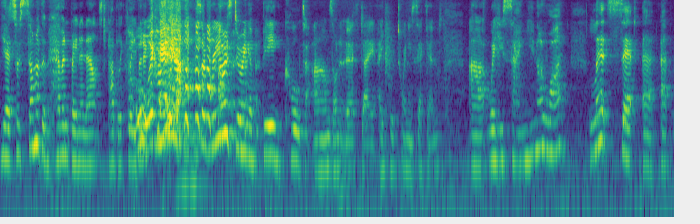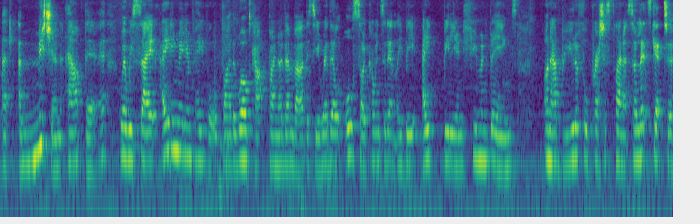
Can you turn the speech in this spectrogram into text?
Yeah, so some of them haven't been announced publicly, but Ooh, it okay. so Rio's doing a big call to arms on Earth Day, April 22nd, uh, where he's saying, you know what? Let's set a, a, a, mission out there where we say 80 million people by the World Cup by November this year, where there'll also coincidentally be 8 billion human beings on our beautiful, precious planet. So let's get to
